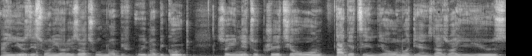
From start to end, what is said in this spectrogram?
and use this one your results will not be will not be good. So you need to create your own targeting your own audience. That's why you use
